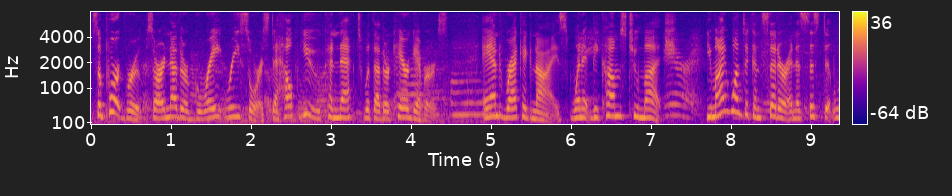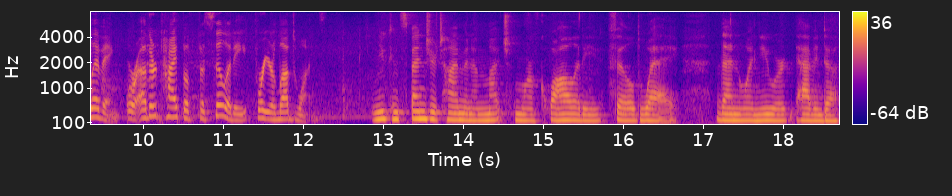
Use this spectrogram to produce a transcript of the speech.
Support groups are another great resource to help you connect with other caregivers and recognize when it becomes too much. You might want to consider an assisted living or other type of facility for your loved ones. You can spend your time in a much more quality filled way than when you were having to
